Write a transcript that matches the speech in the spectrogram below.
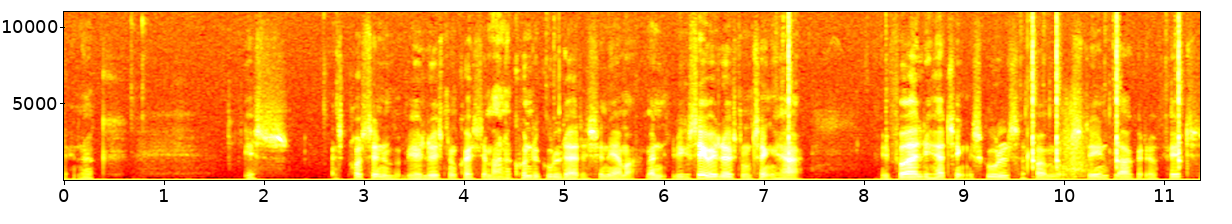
Det er nok. Yes. Altså, Lad os prøve at se, om vi har løst nogle quests. Jeg mangler kun det guld der, det generer mig. Men vi kan se, at vi har løst nogle ting her. Vi får alle de her ting, vi skulle. Så får vi nogle stenblokke, det var fedt.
